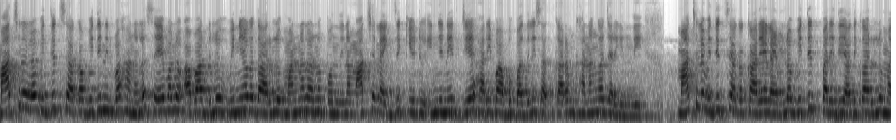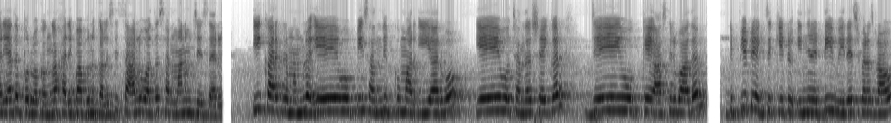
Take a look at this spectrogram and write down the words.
మార్చిలలో విద్యుత్ శాఖ విధి నిర్వహణలో సేవలు అవార్డులు వినియోగదారులు మన్నలను పొందిన Macherla executive engineer J. Haribabu బదిలీ సత్కారం ఘనంగా జరిగింది. మాచెల విద్యుత్ శాఖ కార్యాలయంలో విద్యుత్ పరిధి అధికారులు మర్యాదపూర్వకంగా హరిబాబును కలిసి సాలువాతో సన్మానం చేశారు. ఈ కార్యక్రమంలో AAO P Sandeep Kumar ERO AAO Chandrasekhar JAO K Asirvadam deputy executive engineer T Veeresvararao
